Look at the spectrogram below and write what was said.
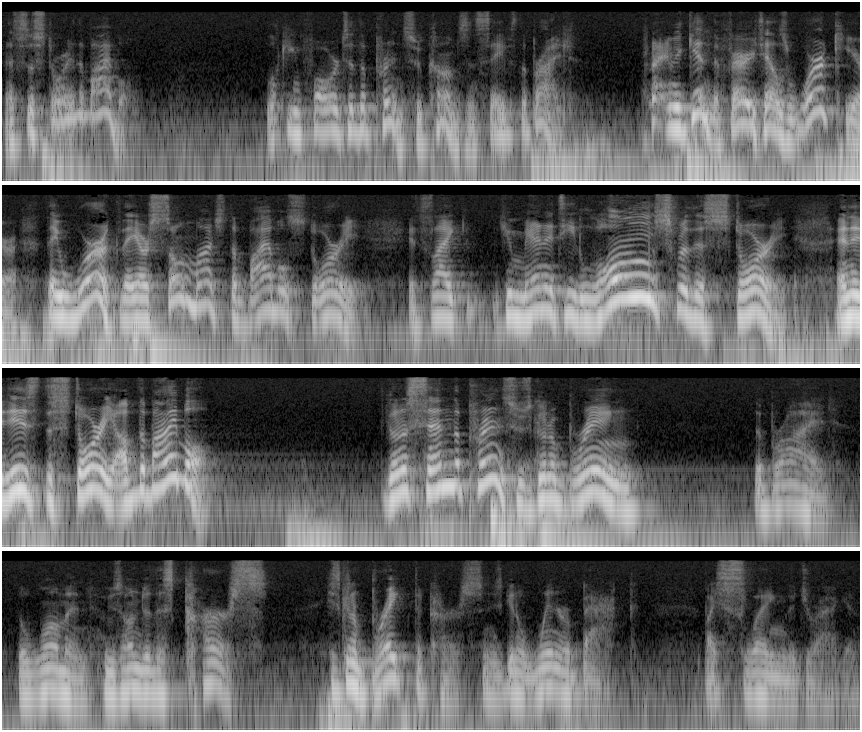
That's the story of the Bible. Looking forward to the prince who comes and saves the bride. And again, the fairy tales work here. They work. They are so much the Bible story. It's like humanity longs for this story. And it is the story of the Bible. Going to send the prince who's going to bring the bride, the woman who's under this curse. He's going to break the curse and he's going to win her back by slaying the dragon.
